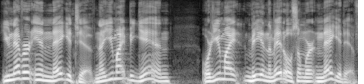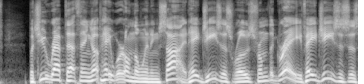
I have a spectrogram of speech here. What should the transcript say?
You never end negative. Now, you might begin, or you might be in the middle somewhere negative, But you wrap that thing up. Hey, we're on the winning side. Hey, Jesus rose from the grave. Hey, Jesus is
